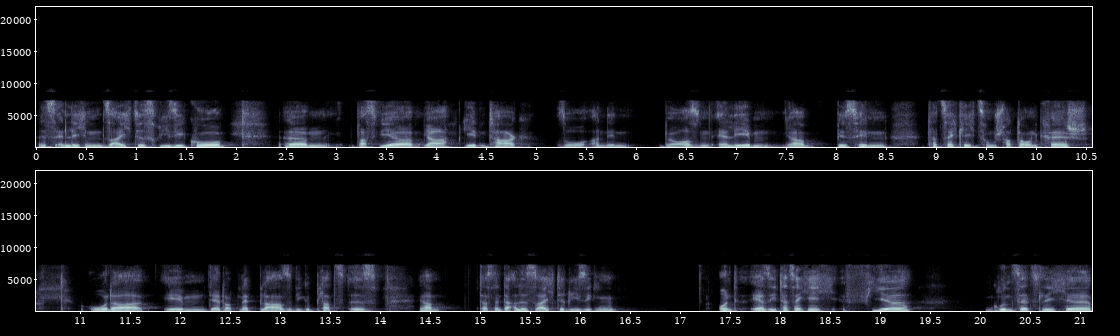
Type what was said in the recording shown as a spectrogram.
letztendlich ein seichtes Risiko, ähm, was wir ja jeden Tag so an den Börsen erleben. Ja, bis hin tatsächlich zum Shutdown-Crash oder eben der .NET-Blase, die geplatzt ist. Ja, das nennt er alles seichte Risiken. Und er sieht tatsächlich vier grundsätzliche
